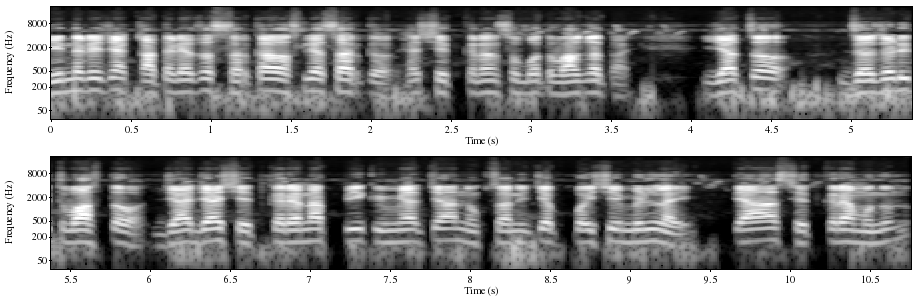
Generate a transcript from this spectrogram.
गेंदड्याच्या कातड्याचं सरकार असल्यासारखं ह्या शेतकऱ्यांसोबत वागत आहे. याचं जळजळीत वास्तव ज्या ज्या शेतकऱ्यांना पीक विम्याच्या नुकसानीचे पैसे मिळणार त्या शेतकऱ्यामधून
